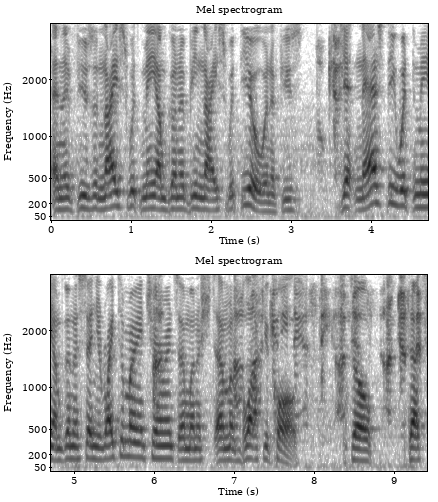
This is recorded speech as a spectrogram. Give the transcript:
And if you're nice with me, I'm gonna be nice with you. And if you get nasty with me, I'm gonna send you right to my insurance. I'm gonna I'm gonna block your calls. So that's.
